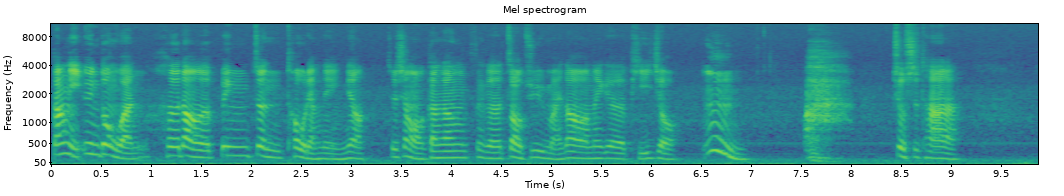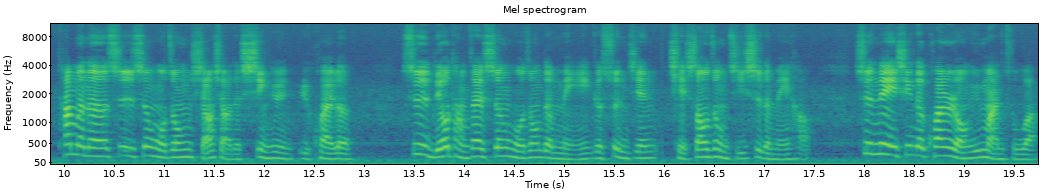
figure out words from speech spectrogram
当你运动完，喝到了冰镇透凉的饮料，就像我刚刚那个造句买到那个啤酒，嗯，啊，就是它了。他们呢，是生活中小小的幸运与快乐。是流淌在生活中的每一个瞬间，且稍纵即逝的美好，是内心的宽容与满足啊，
